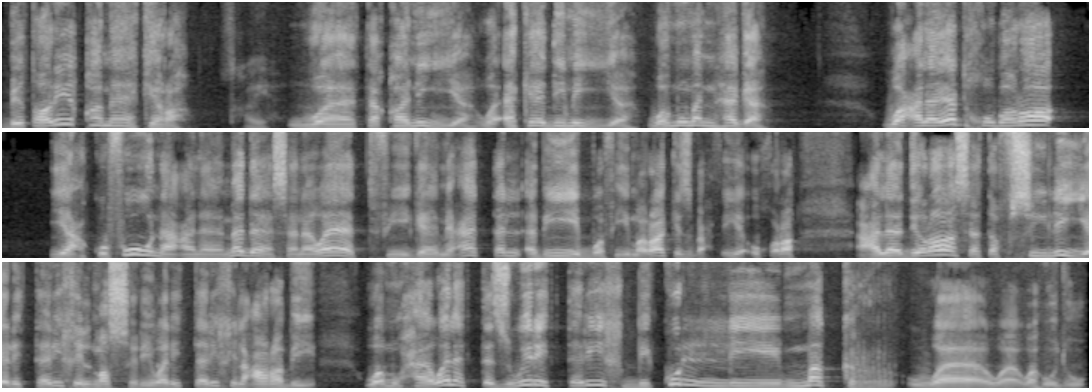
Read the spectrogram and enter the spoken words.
بطريقة ماكرة صحيح. وتقنية وأكاديمية وممنهجة وعلى يد خبراء يعكفون على مدى سنوات في جامعات تل أبيب وفي مراكز بحثية أخرى على دراسة تفصيلية للتاريخ المصري وللتاريخ العربي ومحاولة تزوير التاريخ بكل مكر وهدوء.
